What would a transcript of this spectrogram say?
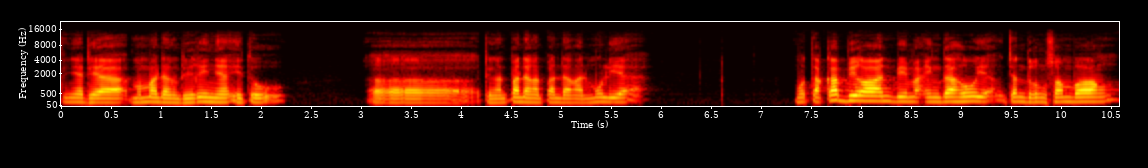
Artinya dia memandang dirinya itu uh, dengan pandangan-pandangan mulia. Mutakabiran bima ingdahu yang cenderung sombong.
